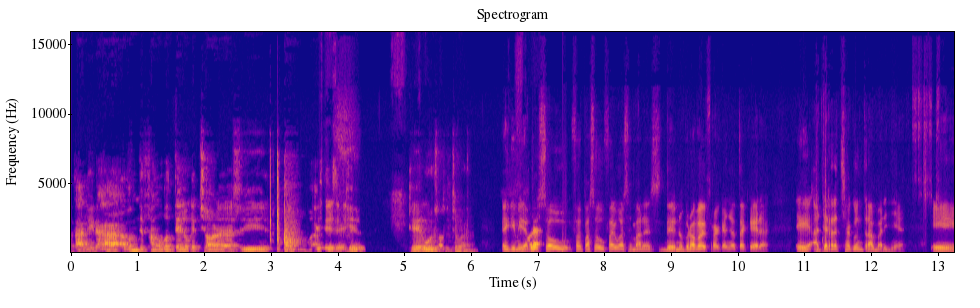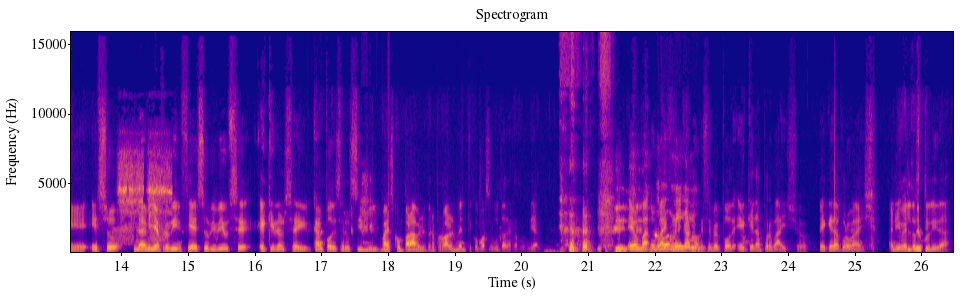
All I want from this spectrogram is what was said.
tal, irá a donde fan o Botel o que choras e... Y Sí, sí, sí. Que, que gusto, chaval. É que, mira, pasou, pasou fai unhas semanas de, no programa de Fran Cañota que era eh, a terra xa contra a Mariña. Eh, eso, na miña provincia, eso viviuse e que non sei cal pode ser o símil máis comparable, pero probablemente como a Segunda Guerra Mundial. Sí, é o, sí. o máis cercano que se me pode... Eh, queda por baixo, eh, queda por baixo a nivel de hostilidade.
